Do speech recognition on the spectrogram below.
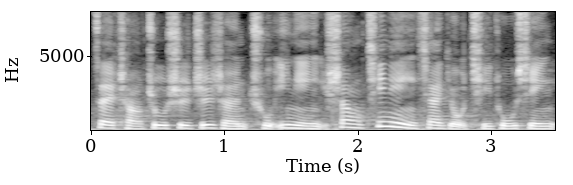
在场注视之人处一年以上七年以下有期徒刑。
